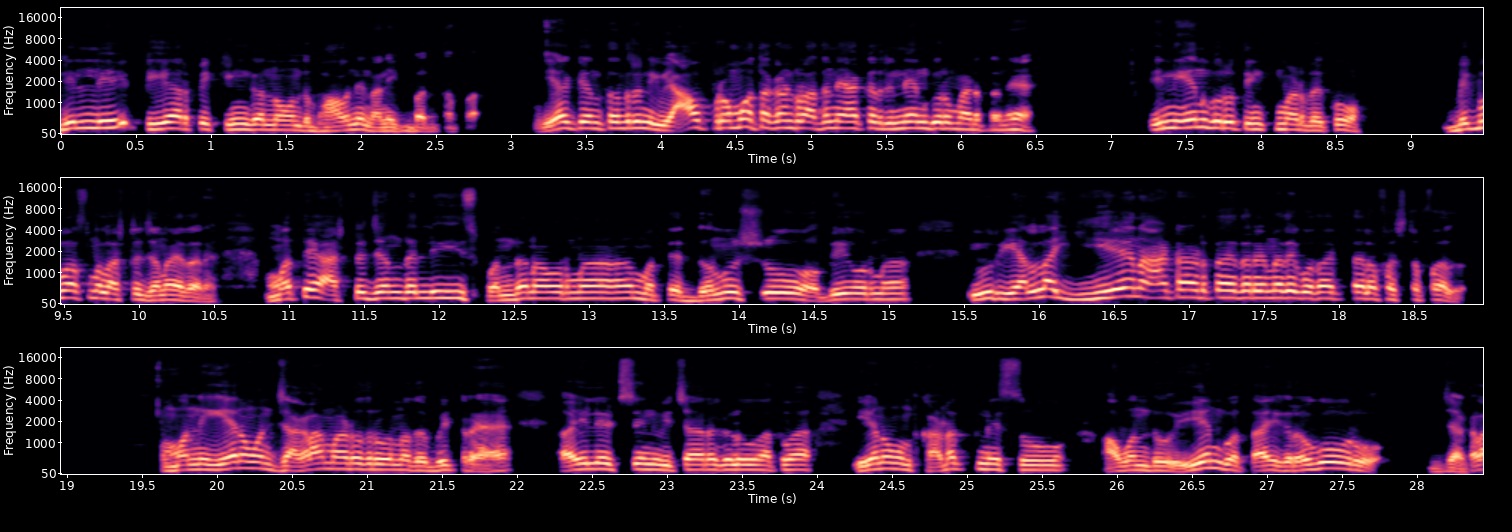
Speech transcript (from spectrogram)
Gilli T R P king ಅನ್ನೋ ಒಂದು ಭಾವನೆ ನನಗ್ ಬಂತಪ್ಪ. ಯಾಕೆ ಅಂತಂದ್ರೆ ನೀವು ಯಾವ ಪ್ರೊಮೋ ತಗೊಂಡ್ರು ಅದನ್ನೇ ಹಾಕಿದ್ರೆ ಇನ್ನೇನ್ ಗುರು ಮಾಡ್ತಾನೆ? ಇನ್ನೇನ್ ಗುರು ಥಿಂಕ್ ಮಾಡ್ಬೇಕು? ಬಿಗ್ ಬಾಸ್ ಮೇಲೆ ಅಷ್ಟು ಜನ ಇದ್ದಾರೆ ಮತ್ತೆ ಅಷ್ಟು ಜನದಲ್ಲಿ ಸ್ಪಂದನ ಅವ್ರನ್ನ, ಮತ್ತೆ ಧನುಷ್, ಅಭಿ ಅವ್ರನ್ನ, ಇವ್ರು ಎಲ್ಲ ಏನ್ ಆಟ ಆಡ್ತಾ ಇದಾರೆ ಅನ್ನೋದೇ ಗೊತ್ತಾಗ್ತಾ ಇಲ್ಲ ಫಸ್ಟ್ ಆಫ್ ಆಲ್ ಮೊನ್ನೆ ಏನೋ ಒಂದ್ ಜಗಳ ಮಾಡಿದ್ರು ಅನ್ನೋದು ಬಿಟ್ರೆ ಹೈಲೈಟ್ಸ್ ಇನ್ ವಿಚಾರಗಳು ಅಥವಾ ಏನೋ ಒಂದ್ ಕಡಕ್ನೆಸ್ಸು ಆ ಒಂದು ಏನ್ ಗೊತ್ತಾ? ಈಗ ರಘು ಅವರು ಜಗಳ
